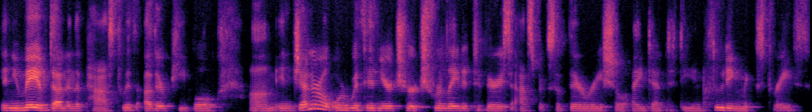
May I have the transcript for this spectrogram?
than you may have done in the past with other people um, in general or within your church related to various aspects of their racial identity, including mixed race.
